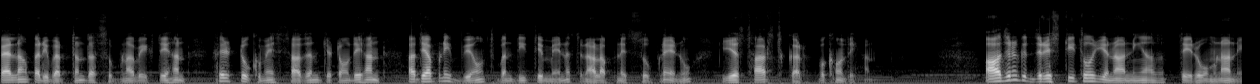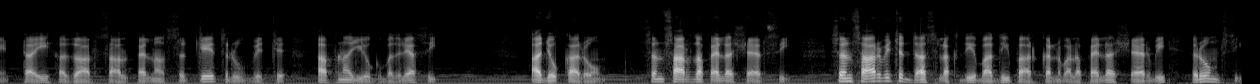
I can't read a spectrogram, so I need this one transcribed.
ਪਹਿਲਾਂ ਪਰਿਵਰਤਨ ਦਾ ਸੁਪਨਾ ਵੇਖਦੇ ਹਨ, ਫਿਰ ਢੁਕਵੇਂ ਸਾਧਨ ਜਟਾਉਂਦੇ ਹਨ ਅਤੇ ਆਪਣੀ ਵਿਉਂਤਬੰਦੀ ਤੇ ਮਿਹਨਤ ਨਾਲ ਆਪਣੇ ਸੁਪਨੇ ਨੂੰ ਯਥਾਰਥ ਕਰ ਵਿਖਾਉਂਦੇ ਹਨ। ਆਧੁਨਿਕ ਦ੍ਰਿਸ਼ਟੀ ਤੋਂ ਯੂਨਾਨੀਆਂ ਤੇ ਰੋਮਨਾਂ ਨੇ 2500 ਸਾਲ ਪਹਿਲਾਂ ਸੁਚੇਤ ਰੂਪ ਵਿੱਚ ਆਪਣਾ ਯੁੱਗ ਬਦਲਿਆ ਸੀ। ਅਜੋਕਾ ਰੋਮ ਸੰਸਾਰ ਦਾ ਪਹਿਲਾ ਸ਼ਹਿਰ ਸੀ। ਸੰਸਾਰ ਵਿੱਚ 10 ਲੱਖ ਦੀ ਆਬਾਦੀ ਪਾਰ ਕਰਨ ਵਾਲਾ ਪਹਿਲਾ ਸ਼ਹਿਰ ਵੀ ਰੋਮ ਸੀ।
